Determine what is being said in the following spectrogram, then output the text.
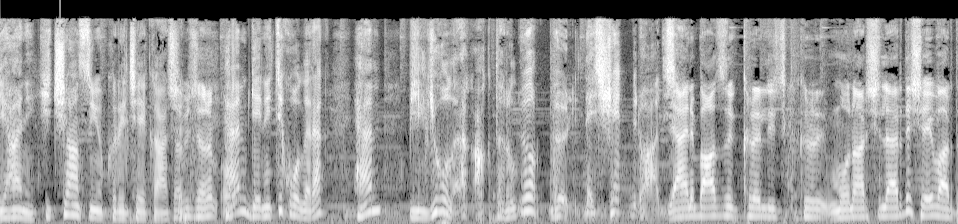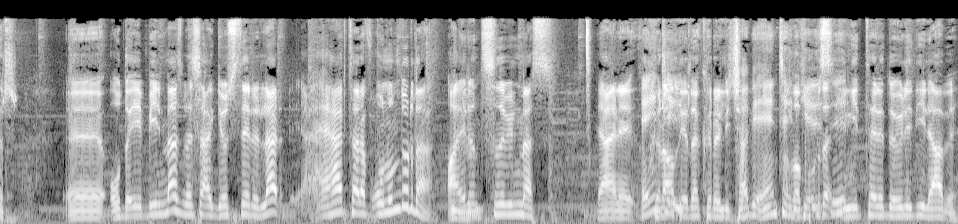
Yani hiç şansın yok kraliçeye karşı. Tabii canım, o- Hem genetik olarak hem bilgi olarak aktarılıyor. Böyle dehşet bir hadise. Yani bazı kraliç, kr- monarşilerde şey vardır. Ee, odayı bilmez mesela gösterirler. Her taraf onundur da ayrıntısını bilmez. Yani En kral ya da kraliçe. Tabii en Ama burada tehlikelisi- İngiltere'de öyle değil abi.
